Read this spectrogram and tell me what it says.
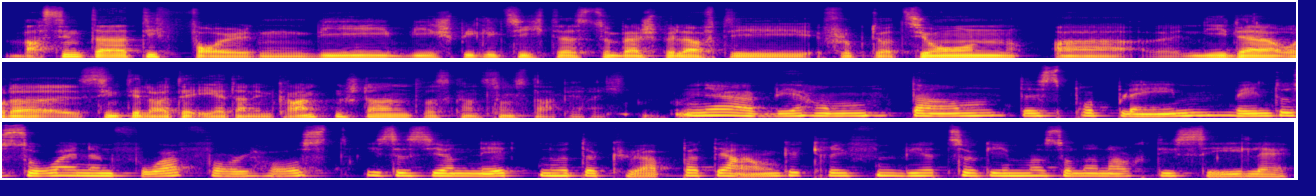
was sind da die Folgen? Wie, wie spiegelt sich das zum Beispiel auf die Fluktuation äh, nieder oder sind die Leute eher dann im Krankenstand? Was kannst du uns da berichten? Ja, wir haben dann das Problem, wenn du so einen Vorfall hast, ist es ja nicht nur der Körper, der angegriffen wird, sage ich immer, sondern auch die Seele.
